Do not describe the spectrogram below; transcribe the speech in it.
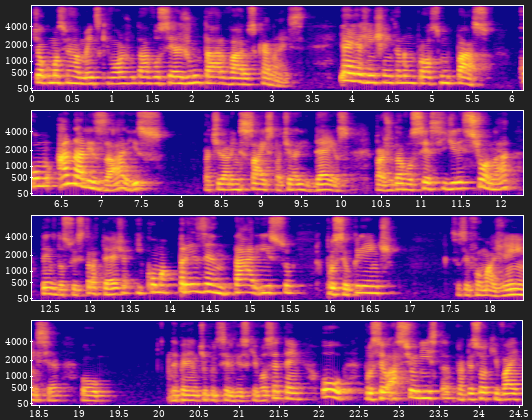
de algumas ferramentas que vão ajudar você a juntar vários canais. E aí a gente entra num próximo passo. Como analisar isso, para tirar insights, para tirar ideias, para ajudar você a se direcionar dentro da sua estratégia e como apresentar isso para o seu cliente. Se você for uma agência ou dependendo do tipo de serviço que você tem, ou para o seu acionista, para a pessoa que vai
